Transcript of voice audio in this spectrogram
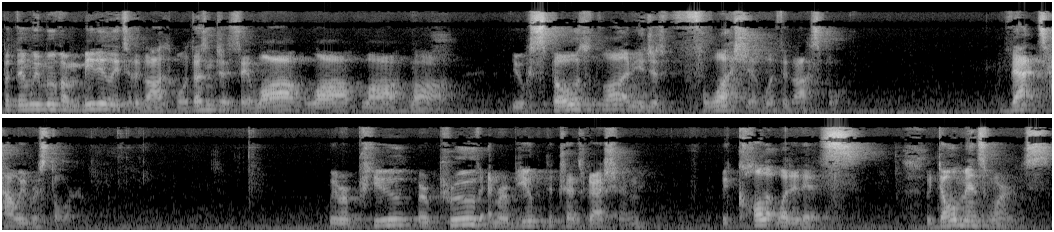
But then we move immediately to the gospel. It doesn't just say law, law, law, law. You expose the law and you just flush it with the gospel. That's how we restore. We reprove, reprove and rebuke the transgression. We call it what it is. We don't mince words.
